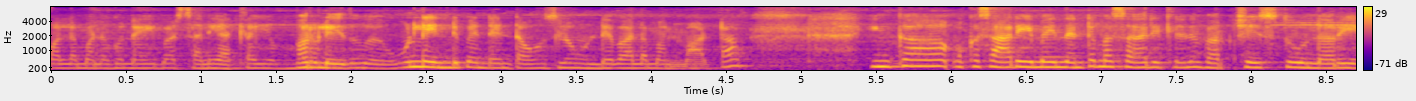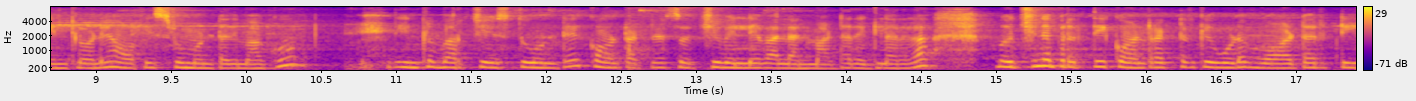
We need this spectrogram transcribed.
మళ్ళీ మనకు నైబర్స్ అని అట్లా ఎవ్వరు లేదు. ఓన్లీ ఇండిపెండెంట్ హౌస్లో ఉండేవాళ్ళం అనమాట ఇంకా ఒకసారి ఏమైందంటే మా సార్ ఇట్లనే వర్క్ చేస్తూ ఉన్నారు. ఇంట్లోనే ఆఫీస్ రూమ్ ఉంటుంది మాకు. ఇంట్లో వర్క్ చేస్తూ ఉంటే కాంట్రాక్టర్స్ వచ్చి వెళ్ళే వాళ్ళు అనమాట రెగ్యులర్గా. వచ్చిన ప్రతి కాంట్రాక్టర్కి కూడా వాటర్ టీ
